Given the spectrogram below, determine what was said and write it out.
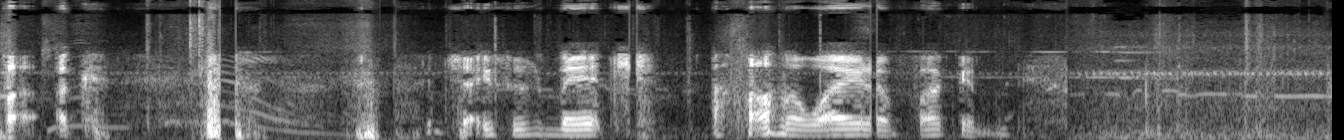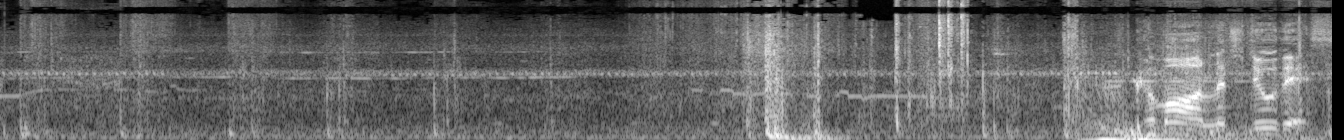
Fuck. Chase this bitch on the way to fucking. Come on, let's do this.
